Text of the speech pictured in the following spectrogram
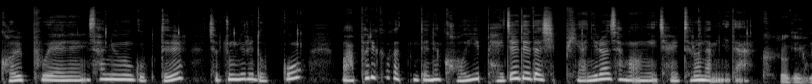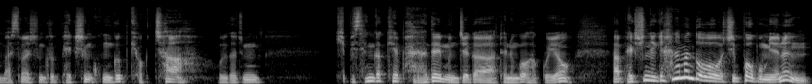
걸프의 산유국들 접종률이 높고 뭐 아프리카 같은 데는 거의 배제되다시피 한 이런 상황이 잘 드러납니다. 그러게요. 말씀하신 그 백신 공급 격차 우리가 좀 깊이 생각해 봐야 될 문제가 되는 것 같고요. 아, 백신 얘기 하나만 더 짚어보면은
